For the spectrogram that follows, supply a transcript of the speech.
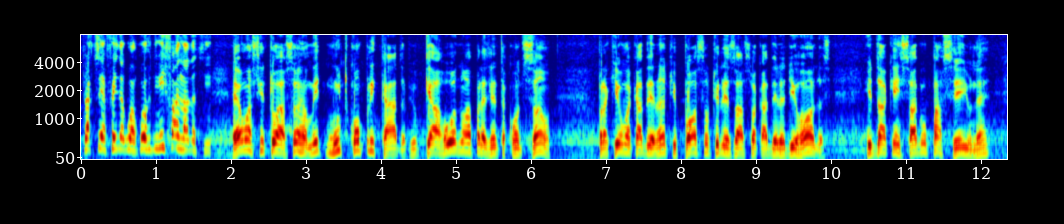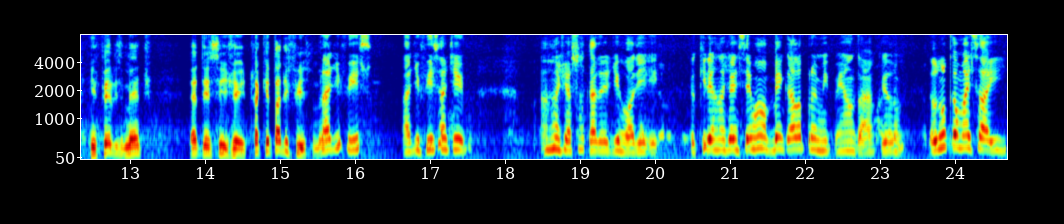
para que seja feita alguma coisa, ninguém faz nada aqui. É uma situação realmente muito complicada, viu? porque a rua não apresenta condição para que uma cadeirante possa utilizar a sua cadeira de rodas e dar, quem sabe, um passeio, né? Infelizmente, é desse jeito. Aqui tá difícil, né? Tá difícil. Tá difícil a gente arranjar essa cadeira de roda. E eu queria arranjar em cima uma bengala para mim, para andar, porque eu, eu nunca mais saí.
